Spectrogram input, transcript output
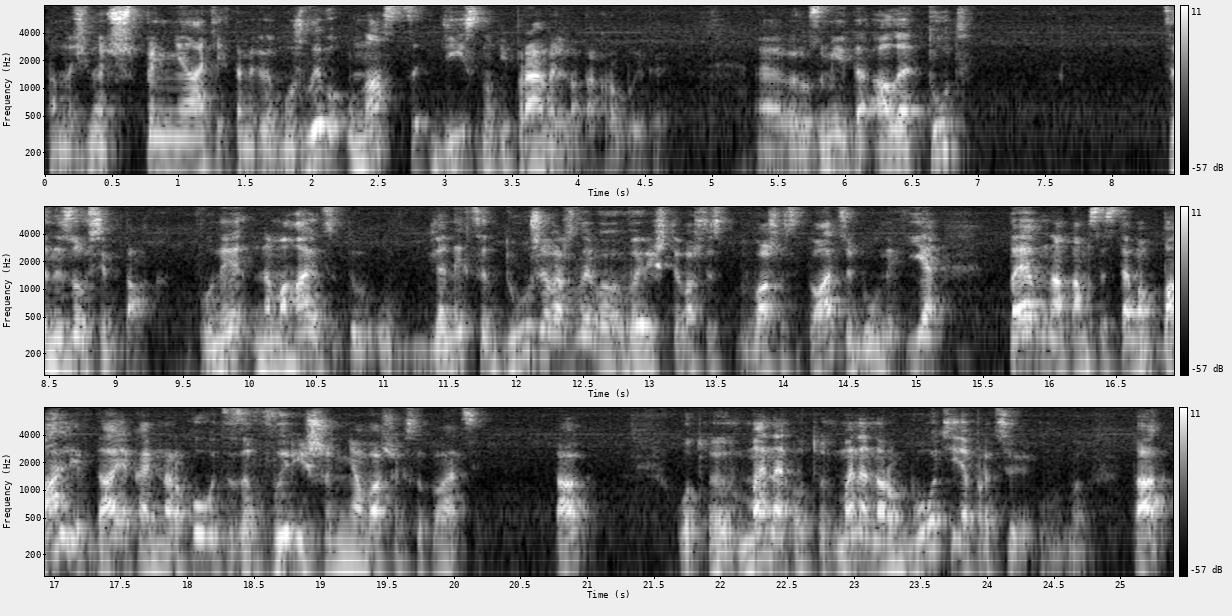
там починають шпинять їх там і так. Можливо, у нас це дійсно і правильно так робити. Е, ви розумієте, але тут Це не зовсім так. Вони намагаються для них це дуже важливо вирішити вашу, вашу ситуацію, бо у них є певна там система балів, да, яка їм нараховується за вирішення ваших ситуацій. Так? От е, в мене, от в мене на роботі я працюю, так?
